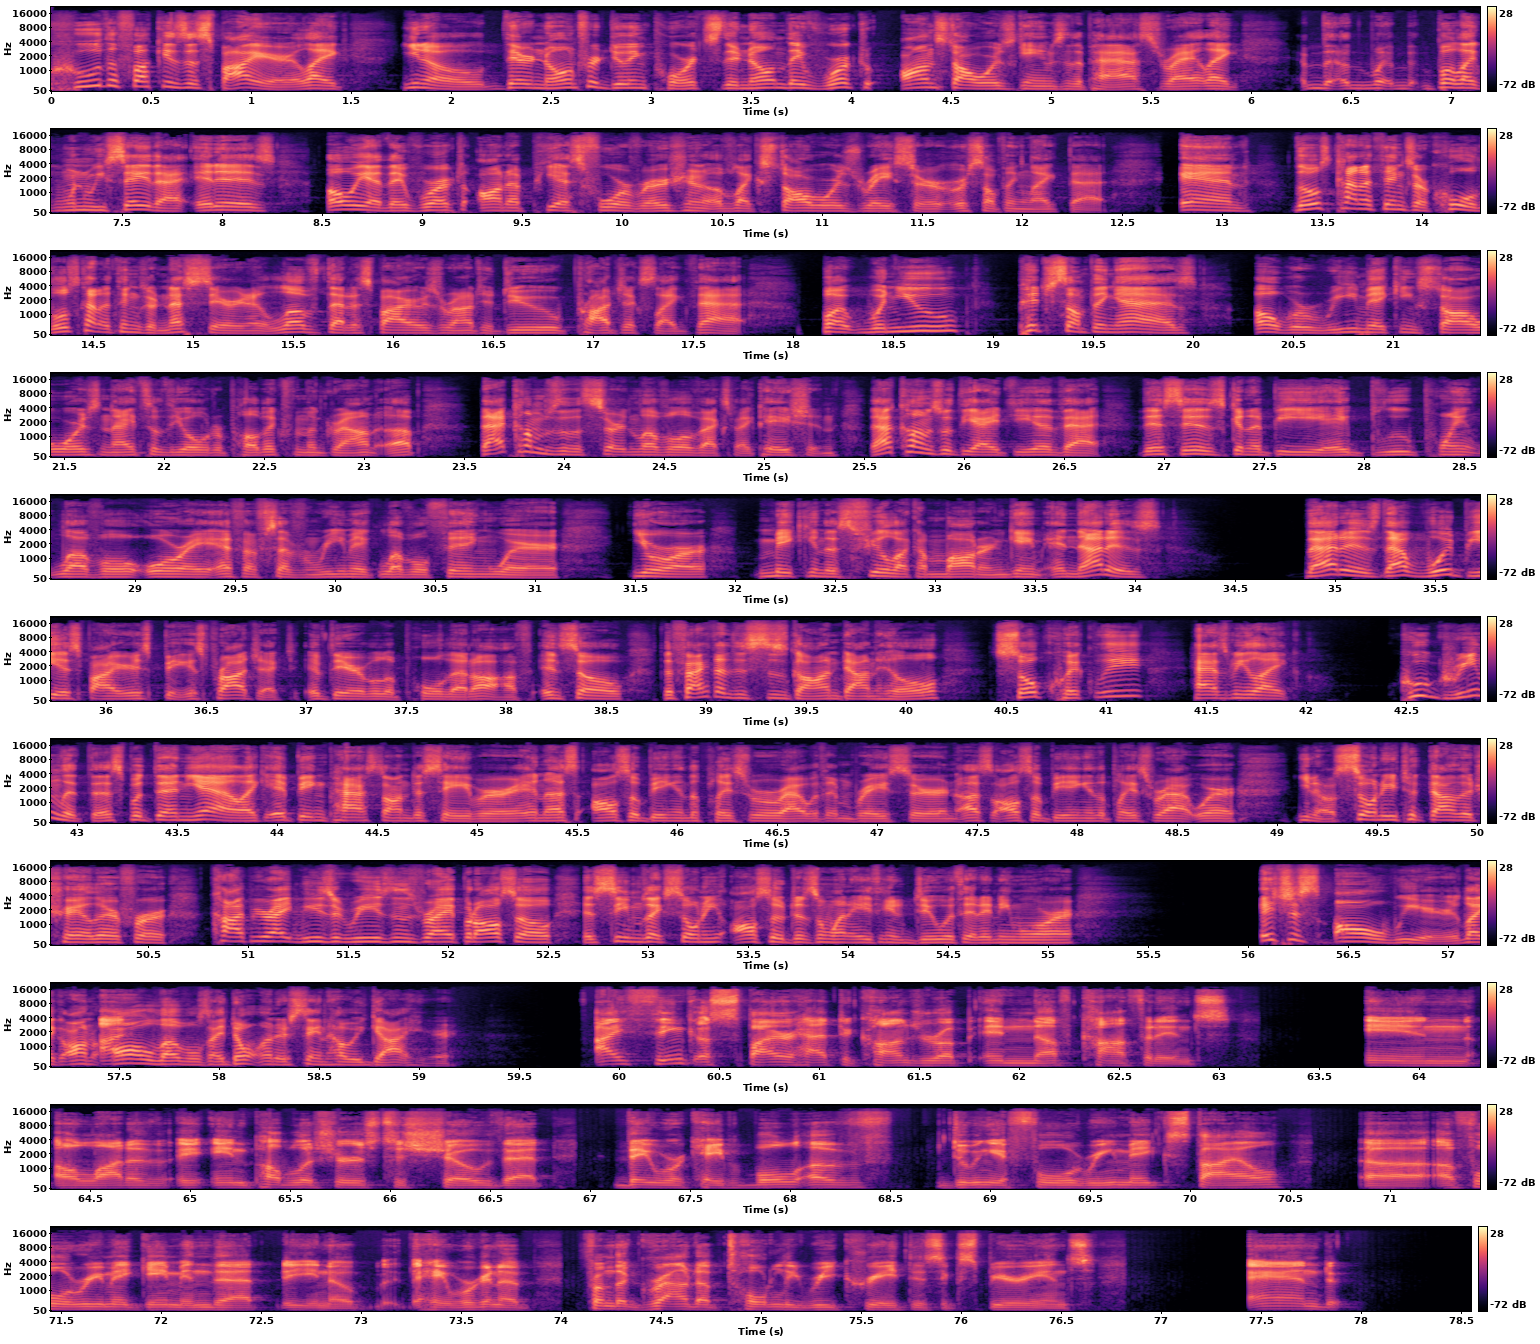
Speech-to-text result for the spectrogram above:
who the fuck is Aspyr? Like, you know, they're known for doing ports. They're known they've worked on Star Wars games in the past, right? Like, but like when we say that, it is, oh yeah, they've worked on a PS4 version of like Star Wars Racer or something like that. And those kind of things are cool. Those kind of things are necessary. And I love that Aspyr is around to do projects like that. But when you pitch something as, oh, we're remaking Star Wars Knights of the Old Republic from the ground up, that comes with a certain level of expectation. That comes with the idea that this is going to be a Blue Point level or a FF7 remake level thing where you're making this feel like a modern game. And that is that is that would be Aspyr's biggest project if they're able to pull that off. And so the fact that this has gone downhill so quickly has me like, who greenlit this? But then yeah, like it being passed on to Saber and us also being in the place where we're at with Embracer and us also being in the place we're at where, you know, Sony took down the trailer for copyright music reasons, right? But also it seems like Sony also doesn't want anything to do with it anymore. It's just all weird. Like on I- all levels, I don't understand how we got here. I think Aspyr had to conjure up enough confidence in a lot of in publishers to show that they were capable of doing a full remake style uh, a full remake game in that you know hey we're gonna from the ground up totally recreate this experience and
